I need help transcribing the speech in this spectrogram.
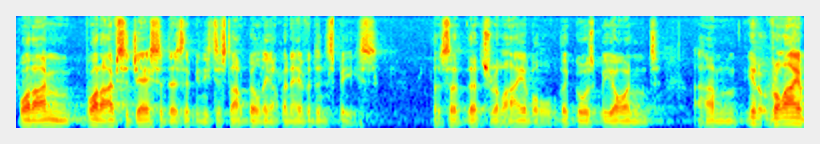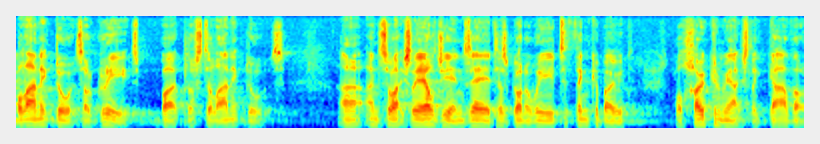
what, I'm, what I've suggested is that we need to start building up an evidence base that's, that's reliable, that goes beyond, um, you know, reliable anecdotes are great, but they're still anecdotes. Uh, and so actually LGNZ has gone away to think about, well, how can we actually gather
